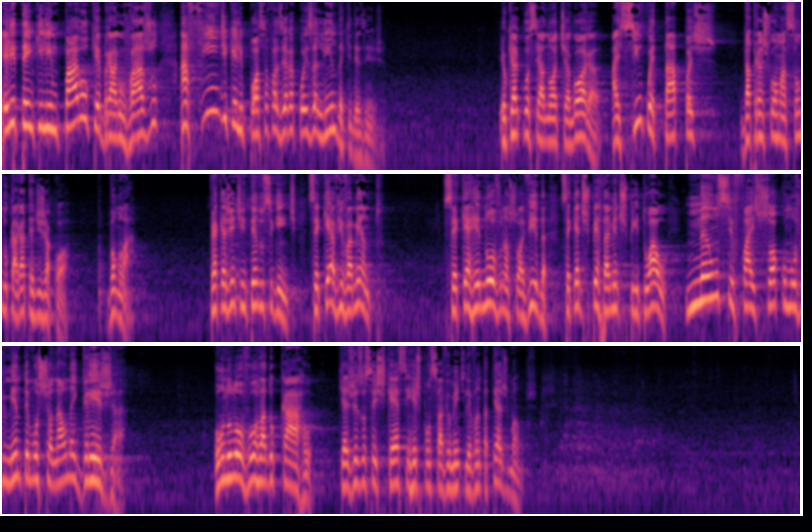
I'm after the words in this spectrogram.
Ele tem que limpar ou quebrar o vaso, a fim de que ele possa fazer a coisa linda que deseja. Eu quero que você anote agora as cinco etapas da transformação do caráter de Jacó. Vamos lá. Para que a gente entenda o seguinte: você quer avivamento? Você quer renovo na sua vida? Você quer despertamento espiritual? Não se faz só com movimento emocional na igreja ou no louvor lá do carro, que às vezes você esquece irresponsavelmente levanta até as mãos.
